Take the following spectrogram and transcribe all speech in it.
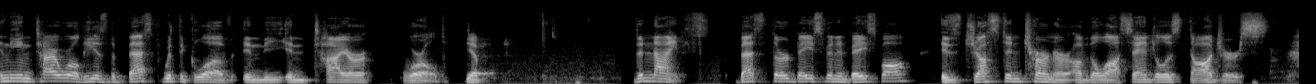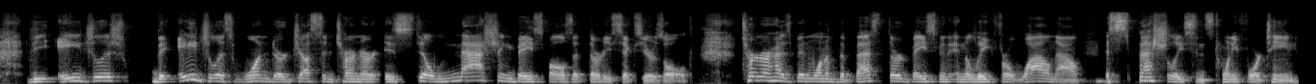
In the entire world, he is the best with the glove in the entire world. Yep. The ninth best third baseman in baseball is Justin Turner of the Los Angeles Dodgers. The ageless the ageless wonder Justin Turner is still mashing baseballs at 36 years old. Turner has been one of the best third basemen in the league for a while now, especially since 2014.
